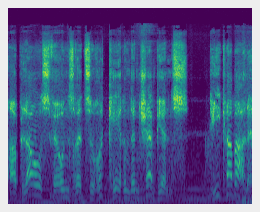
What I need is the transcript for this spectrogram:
Applaus für unsere zurückkehrenden Champions, die Kabale.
